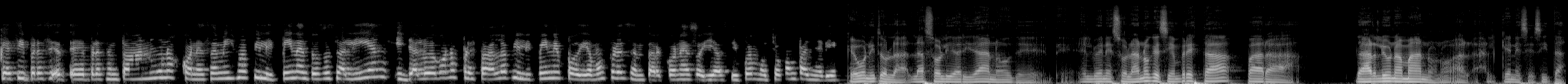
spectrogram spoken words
que si eh, presentaban unos con esa misma Filipina, entonces salían y ya luego nos prestaban la Filipina y podíamos presentar con eso y así fue mucho compañerismo. Qué bonito la, la solidaridad, ¿no? De, el venezolano que siempre está para darle una mano, ¿no? Al, que necesita.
